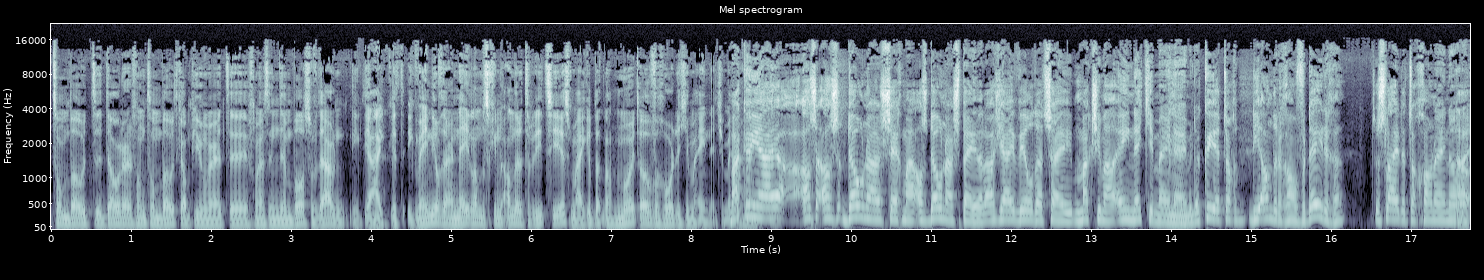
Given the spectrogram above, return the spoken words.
Tom Boot, de donor van Tom Boot kampioen werd, eh volgens mij in Den Bosch. Of daar, ik, ja, ik, het- ik weet niet of daar in Nederland misschien een andere traditie is. Maar ik heb dat nog nooit over gehoord dat je maar één netje mee Maar kun jij als, als donor, zeg maar, als donorspeler, als jij wil dat zij maximaal één netje meenemen, dan kun je toch die andere gewoon verdedigen? Dan sla je er toch gewoon één over. Nou,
